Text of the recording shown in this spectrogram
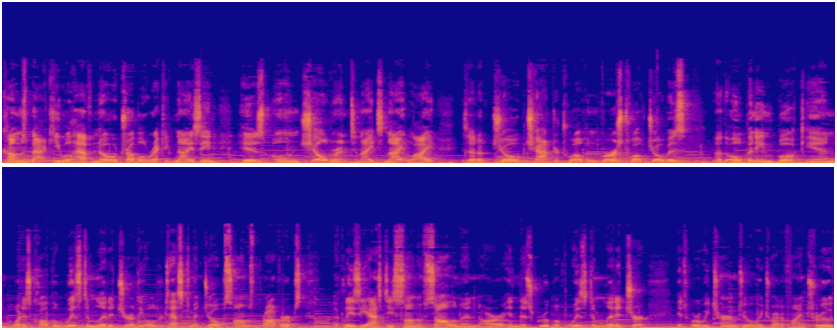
comes back, he will have no trouble recognizing his own children. Tonight's nightlight is out of Job chapter 12 and verse 12. Job is uh, the opening book in what is called the wisdom literature of the Older Testament. Job, Psalms, Proverbs, Ecclesiastes, Song of Solomon are in this group of wisdom literature. It's where we turn to and we try to find truth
